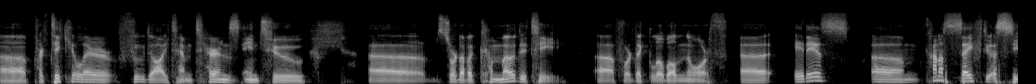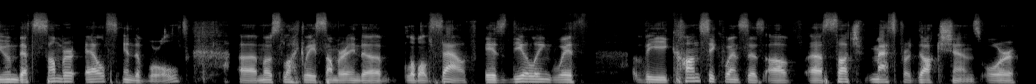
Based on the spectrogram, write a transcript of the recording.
uh, particular food item turns into uh, sort of a commodity uh, for the global north, uh, it is um, kind of safe to assume that somewhere else in the world, uh, most likely somewhere in the global south, is dealing with the consequences of uh, such mass productions or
